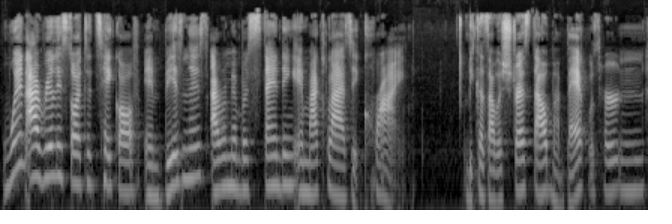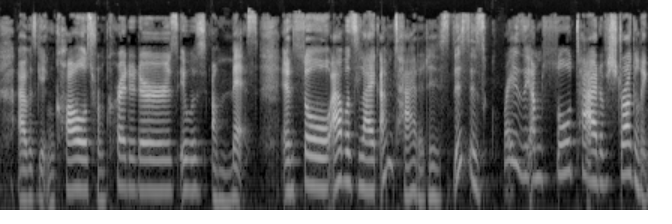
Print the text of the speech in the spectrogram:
When I really started to take off in business, I remember standing in my closet crying because I was stressed out. My back was hurting. I was getting calls from creditors. It was a mess. And so I was like, I'm tired of this. This is crazy. I'm so tired of struggling.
